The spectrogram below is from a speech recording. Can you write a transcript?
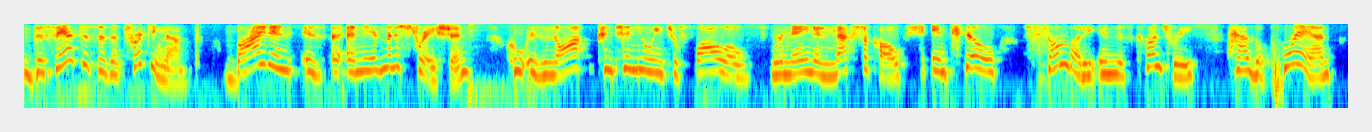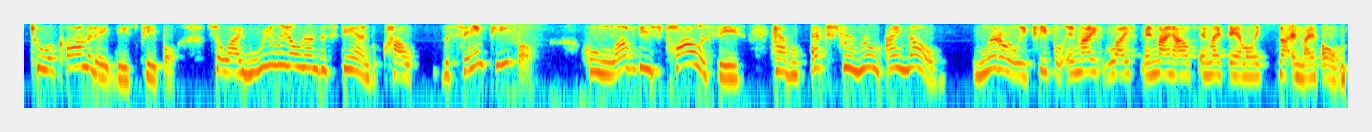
DeSantis isn't tricking them. Biden is, and the administration, who is not continuing to follow, remain in Mexico until somebody in this country has a plan to accommodate these people. So I really don't understand how the same people who love these policies have extra room. I know literally people in my life, in my house, in my family, not in my home,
